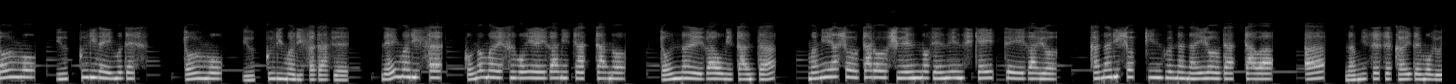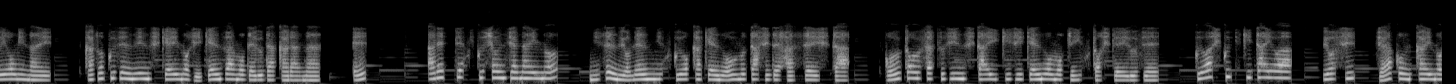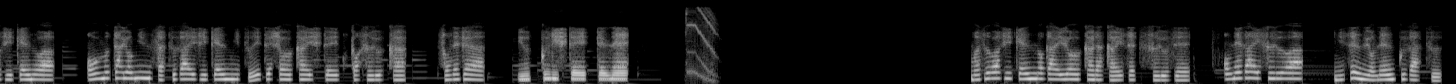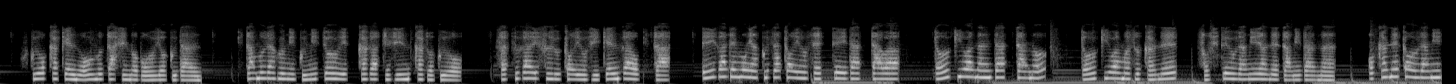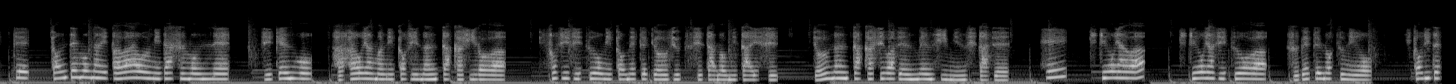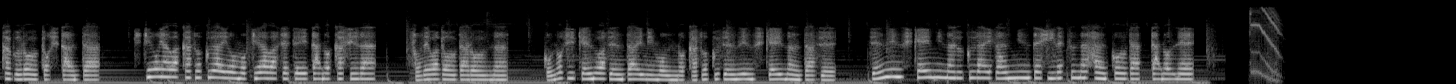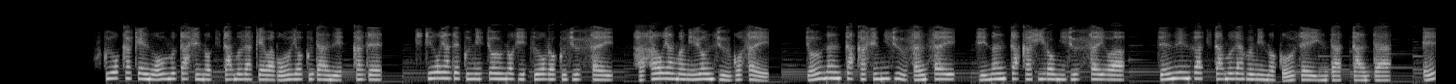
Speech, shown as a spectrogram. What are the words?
どうも、ゆっくりレ夢ムです。どうも、ゆっくりマリサだぜ。ねえマリサ、この前すごい映画見ちゃったの。どんな映画を見たんだ？間宮祥太郎主演の全員死刑って映画よ。かなりショッキングな内容だったわ。ああ、何せ世界でも類を見ない。家族全員死刑の事件がモデルだからな。え？あれってフィクションじゃないの ?2004 年に福岡県大牟田市で発生した、強盗殺人死体遺棄事件をモチーフとしているぜ。詳しく聞きたいわ。よし、じゃあ今回の事件は、大牟田4人殺害事件について紹介していくとするか。それじゃあ、ゆっくりしていってね。まずは事件の概要から解説するぜ。お願いするわ。2004年9月、福岡県大牟田市の暴力団、北村組組長一家が知人家族を殺害するという事件が起きた。映画でもヤクザという設定だったわ。動機は何だったの？動機はまず金、そして恨みや妬みだな。お金と恨みって、とんでもないパワーを生み出すもんね。事件後、母親まみと次男高弘は、起訴事実を認めて供述したのに対し、長男高志は全面否認したぜ。へえ、父親は？父親実夫は、すべての罪を、一人で被ろうとしたんだ。父親は家族愛を持ち合わせていたのかしらそれはどうだろうな。この事件は前代未聞の家族全員死刑なんだぜ。全員死刑になるくらい残忍で卑劣な犯行だったのね。福岡県大牟田市の北村家は暴力団一家で、父親で組長の実夫60歳、母親まみ45歳、長男高志23歳、次男高弘20歳は、全員が北村組の構成員だったんだ。え？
